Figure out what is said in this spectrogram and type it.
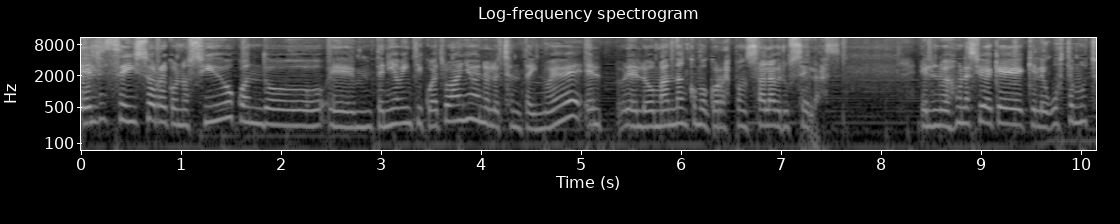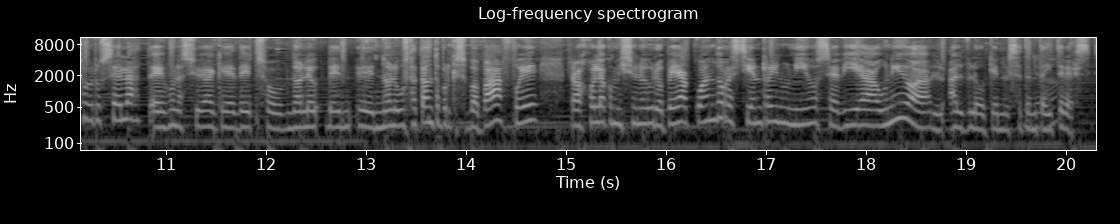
Él se hizo reconocido cuando em, tenía 24 años, en el 89. Él, eh, lo mandan como corresponsal a Bruselas. Él no es una ciudad que, le guste mucho Bruselas, es una ciudad que de hecho no le, no le gusta tanto porque su papá fue, trabajó en la Comisión Europea cuando recién Reino Unido se había unido al, bloque en el 73.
